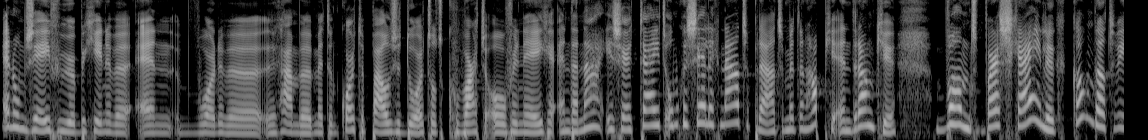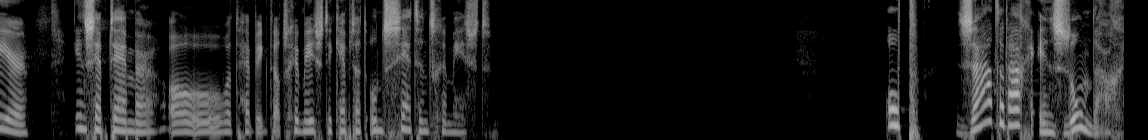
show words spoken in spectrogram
En om 7 uur beginnen we en worden we, gaan we met een korte pauze door tot kwart over negen. En daarna is er tijd om gezellig na te praten met een hapje en drankje. Want waarschijnlijk kan dat weer in september. Oh, wat heb ik dat gemist? Ik heb dat ontzettend gemist. Op zaterdag en zondag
